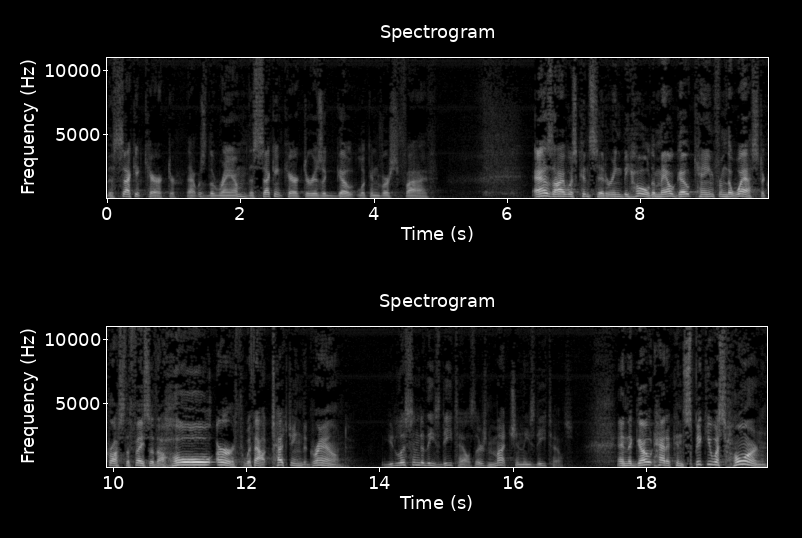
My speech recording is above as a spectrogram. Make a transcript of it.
The second character, that was the ram. The second character is a goat. Look in verse 5. As I was considering, behold, a male goat came from the west across the face of the whole earth without touching the ground. You listen to these details, there's much in these details. And the goat had a conspicuous horn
